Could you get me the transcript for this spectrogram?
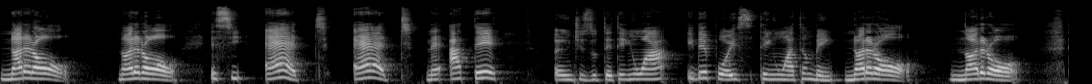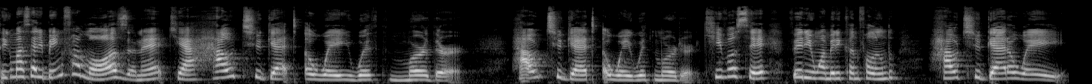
not at all. Not at all. Esse at, at, né? AT Antes do T tem um A e depois tem um A também. Not at all. Not at all. Tem uma série bem famosa, né? Que é How to Get Away with Murder. How to Get Away with Murder. Que você veria um americano falando How to Get Away.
